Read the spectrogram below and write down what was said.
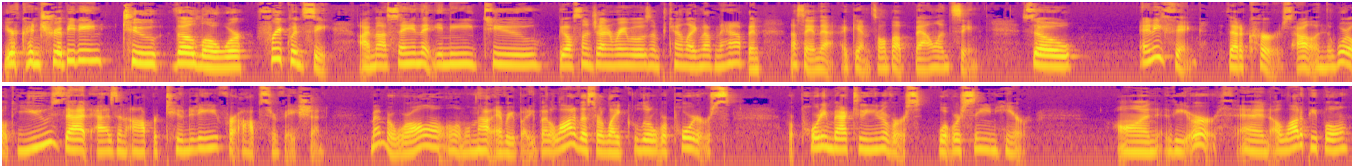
You're contributing to the lower frequency. I'm not saying that you need to be all sunshine and rainbows and pretend like nothing happened. I'm not saying that. Again, it's all about balancing. So anything that occurs out in the world, use that as an opportunity for observation. Remember, we're all, well, not everybody, but a lot of us are like little reporters reporting back to the universe what we're seeing here on the earth. And a lot of people,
